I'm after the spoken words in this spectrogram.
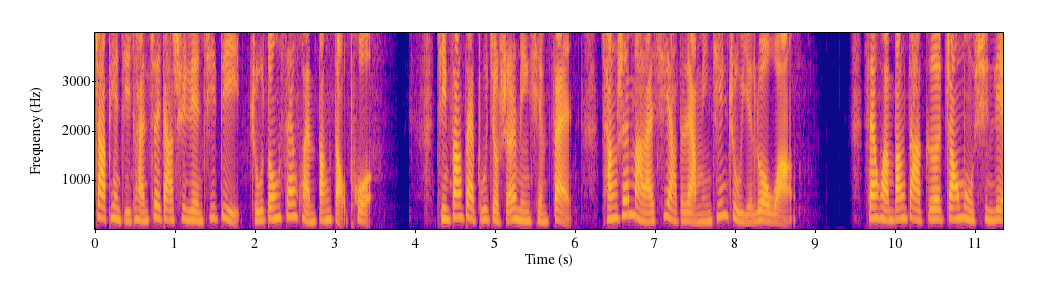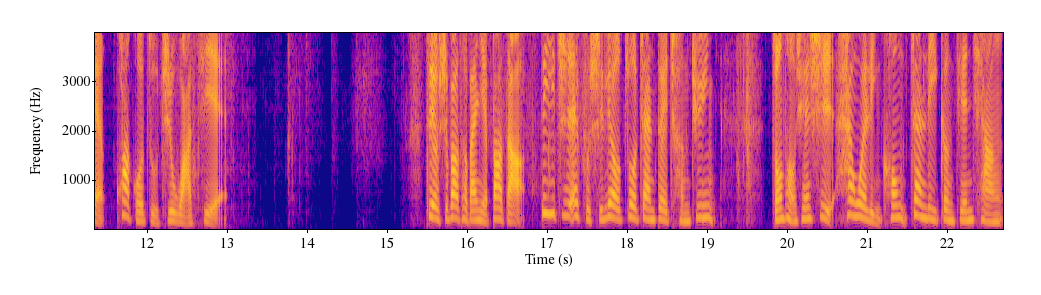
诈骗集团最大训练基地竹东三环帮倒破，警方逮捕九十二名嫌犯，藏身马来西亚的两名金主也落网。三环帮大哥招募训练，跨国组织瓦解。自由时报头版也报道，第一支 F 十六作战队成军，总统宣誓捍卫领空，战力更坚强。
